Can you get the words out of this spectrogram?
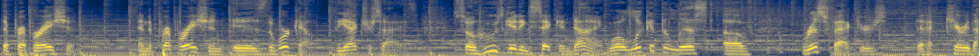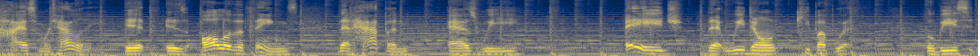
the preparation. And the preparation is the workout, the exercise. So, who's getting sick and dying? Well, look at the list of risk factors that carry the highest mortality. It is all of the things that happen as we age that we don't keep up with obesity,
